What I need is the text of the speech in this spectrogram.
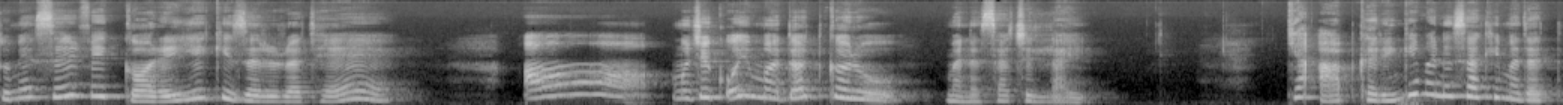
तुम्हें सिर्फ़ एक गौरैये की ज़रूरत है। आ, मुझे कोई मदद करो, मनसा चिल्लाई। क्या आप करेंगे मनसा की मदद?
